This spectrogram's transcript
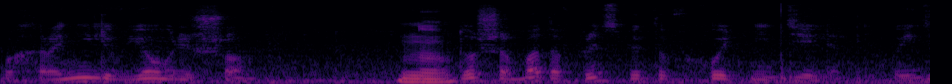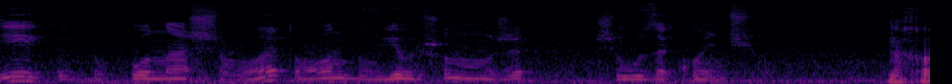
похоронили в Йом Решон, Ну. до шаббата, в принципе, это выходит неделя. И, по идее, как бы по нашему этому, он бы в Йом Решон он уже Шиву закончил. Нахо.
